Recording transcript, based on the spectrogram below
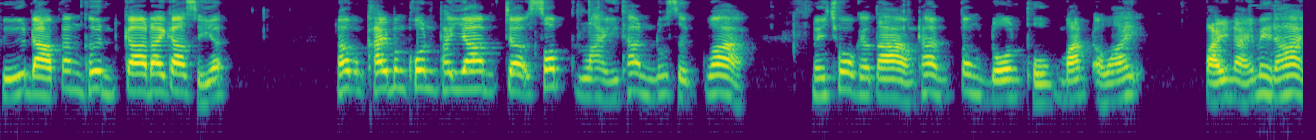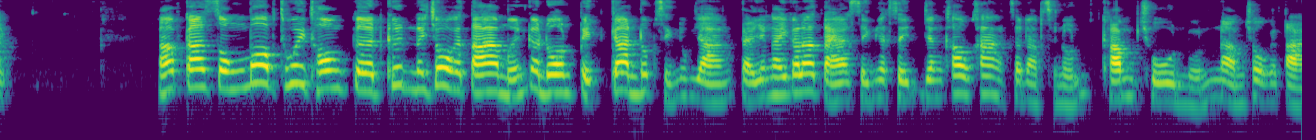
ถือดาบตั้งขึ้นกล้าได้กล้าเสียแล้วใครบางคนพยายามจะซบไหลท่านรู้สึกว่าในโชคชะตาของท่านต้องโดนผูกมัดเอาไว้ ไปไหนไม่ได้ครับการส่งมอบถ้วยทองเกิดขึ้นในโชคชะตาเหมือนกับโดนปิดกั้นทุกสิ่งทุกอย่าง แต่ยังไงก็แล้วแต่สิ่งศักดิ์สิทธิ์ยังเข้าข้างสนับสนุนค้ำชูหนุนนำโชคชะตา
